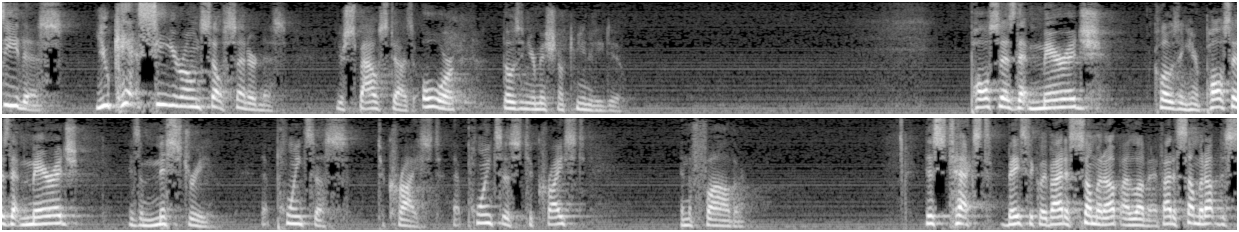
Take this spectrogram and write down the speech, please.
see this. You can't see your own self-centeredness. Your spouse does, or those in your missional community do. Paul says that marriage closing here. Paul says that marriage is a mystery that points us to Christ, that points us to Christ and the Father. This text, basically, if I had to sum it up, I love it. If I had to sum it up, this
